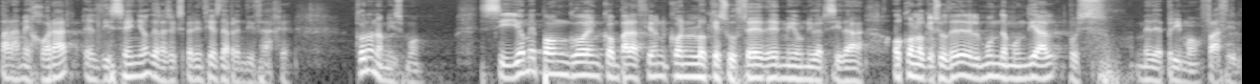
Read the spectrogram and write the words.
para mejorar el diseño de las experiencias de aprendizaje. Con uno mismo, si yo me pongo en comparación con lo que sucede en mi universidad o con lo que sucede en el mundo mundial, pues me deprimo fácil.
